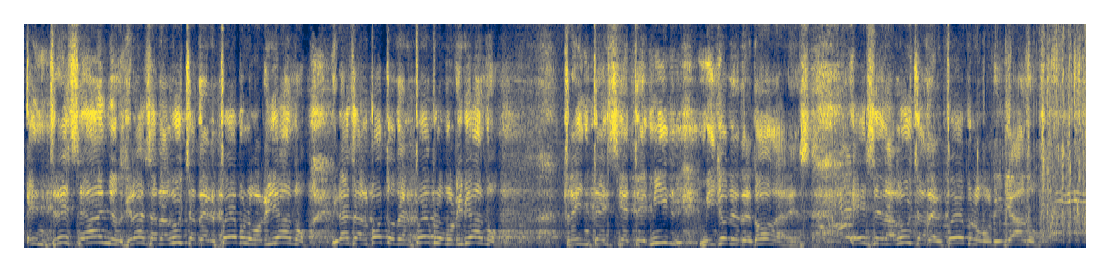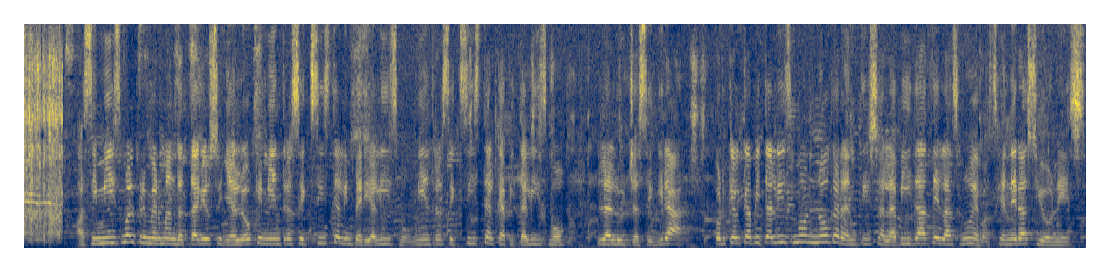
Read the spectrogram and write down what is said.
En 13 años, gracias a la lucha del pueblo boliviano, gracias al voto del pueblo boliviano, 37 mil millones de dólares. Esa es la lucha del pueblo boliviano. Asimismo, el primer mandatario señaló que mientras existe el imperialismo, mientras existe el capitalismo, la lucha seguirá, porque el capitalismo no garantiza la vida de las nuevas generaciones.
